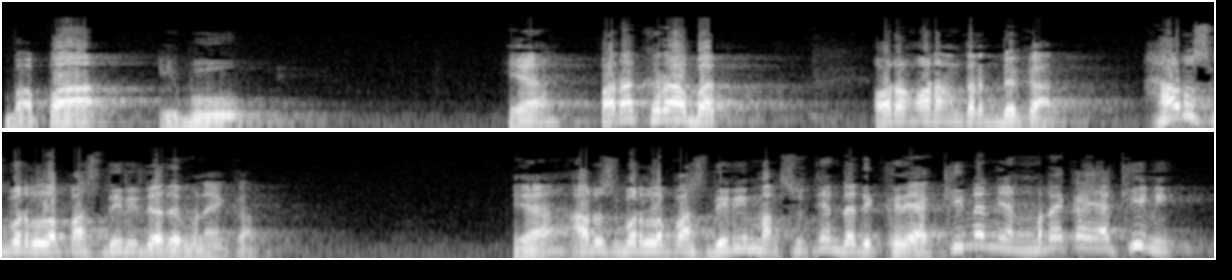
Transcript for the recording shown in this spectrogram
Bapak, ibu, ya, para kerabat, orang-orang terdekat harus berlepas diri dari mereka. Ya, harus berlepas diri maksudnya dari keyakinan yang mereka yakini.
